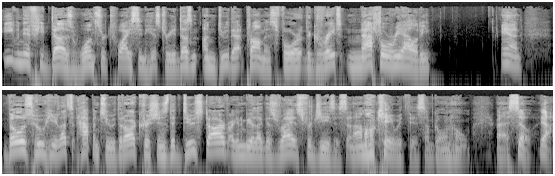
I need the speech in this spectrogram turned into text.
even if he does once or twice in history, it doesn't undo that promise for the great natural reality. And those who he lets it happen to that are Christians that do starve are going to be like, this right is for Jesus. And I'm okay with this. I'm going home. Uh, so, yeah.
